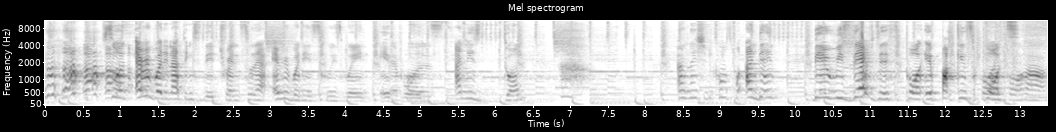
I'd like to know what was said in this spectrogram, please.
so everybody now thinks they trend so now everybody in school is wearing airpods, Airpods. and it's dumb and then she becomes po- and then they reserve the spot a parking spot for her.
